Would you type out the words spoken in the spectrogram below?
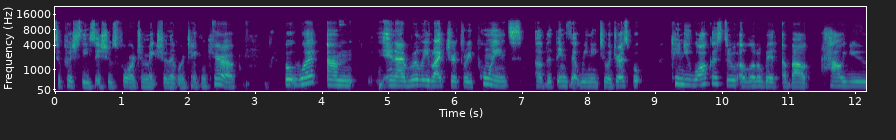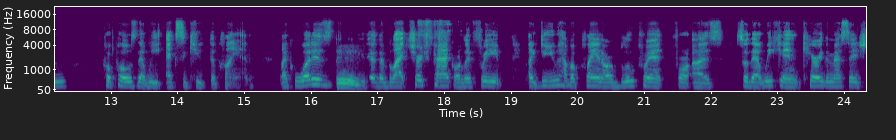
to push these issues forward to make sure that we're taken care of. But what um, and I really liked your three points of the things that we need to address. But can you walk us through a little bit about how you propose that we execute the plan? Like, what is Mm. either the Black Church PAC or Live Free? Like, do you have a plan or a blueprint for us so that we can carry the message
